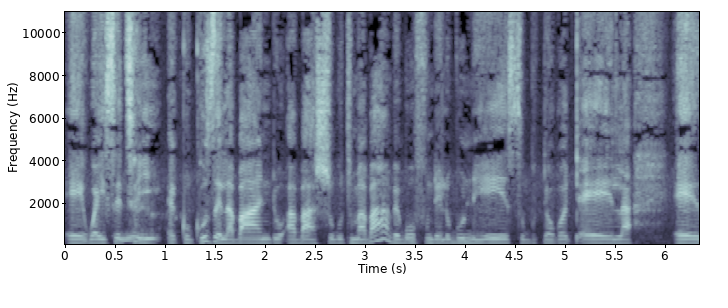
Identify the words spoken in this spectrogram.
eh wayisethi egqugquzela abantu abasho ukuthi mabahambe bofundela ubunesi ubudokotela eh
